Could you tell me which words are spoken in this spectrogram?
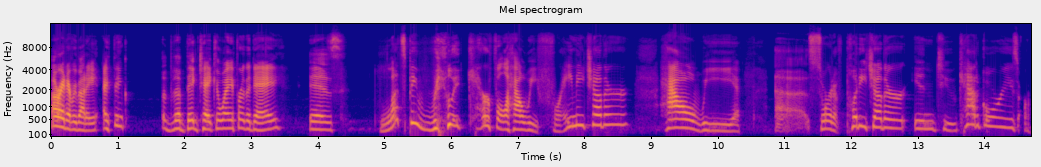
All right, everybody. I think the big takeaway for the day is let's be really careful how we frame each other, how we uh, sort of put each other into categories or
